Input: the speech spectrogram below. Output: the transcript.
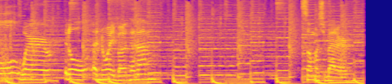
Level where it'll annoy both of them. So much better.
